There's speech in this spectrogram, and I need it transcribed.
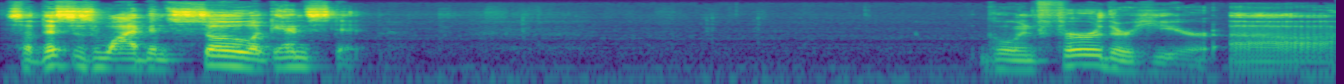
So this is why I've been so against it going further here, uh,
